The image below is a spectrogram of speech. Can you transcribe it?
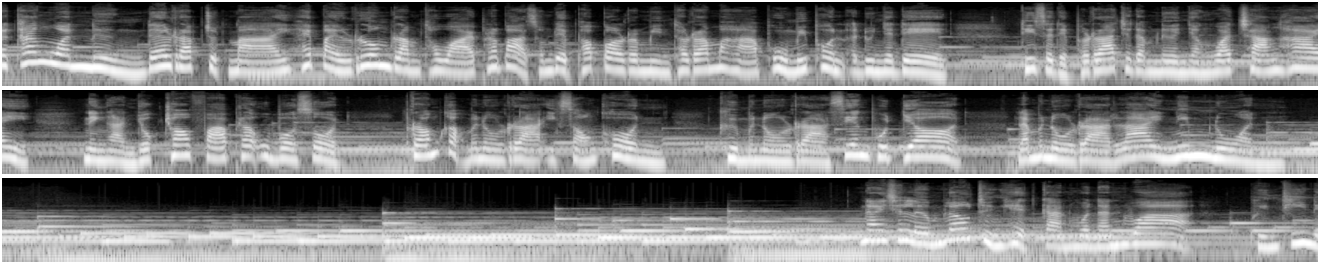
ระทั่งวันหนึ่งได้รับจดหมายให้ไปร่วมรำถวายพระบาทสมเด็จพระปรมินทรมหาภูมิพลอดุลยเดชที่เสด็จพระราชดำเนินยังวัดช้างให้ ในงานยกช่อฟ้าพระอุโบสถ พร้อมกับมโนราอีกสองคน คือมโนราเสี่ยงพุทธยอด และมโนราไล่นิ่มนวลนายเฉลิมเล่าถึงเหตุการณ์วันนั้นว่า พื้นที่ใน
